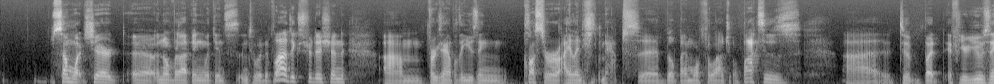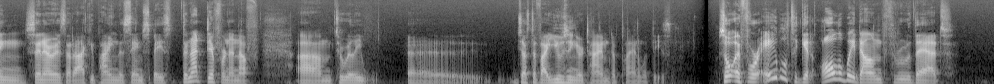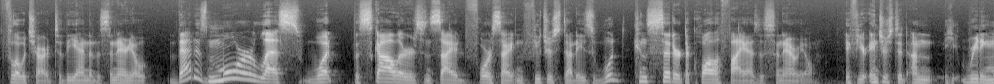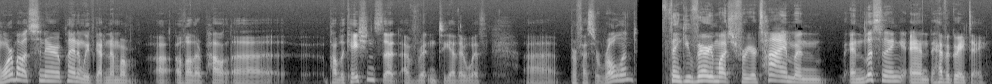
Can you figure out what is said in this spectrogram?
somewhat shared uh, and overlapping with the intuitive logics tradition. Um, for example, they're using cluster or island heat maps uh, built by morphological boxes. Uh, to, but if you're using scenarios that are occupying the same space, they're not different enough um, to really uh, justify using your time to plan with these. So if we're able to get all the way down through that flowchart to the end of the scenario, that is more or less what the scholars inside foresight and future studies would consider to qualify as a scenario. If you're interested in reading more about scenario planning, we've got a number of, uh, of other uh, publications that I've written together with uh, Professor Rowland. Thank you very much for your time and, and listening, and have a great day.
